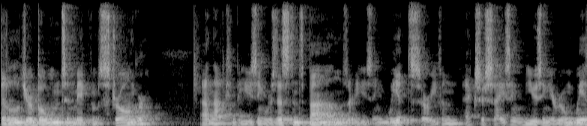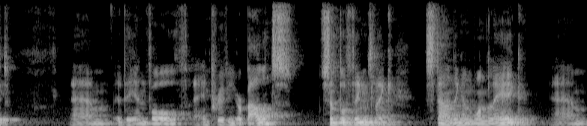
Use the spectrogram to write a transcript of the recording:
build your bones and make them stronger. And that can be using resistance bands or using weights or even exercising using your own weight. Um, they involve improving your balance, simple things like standing on one leg. Um,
